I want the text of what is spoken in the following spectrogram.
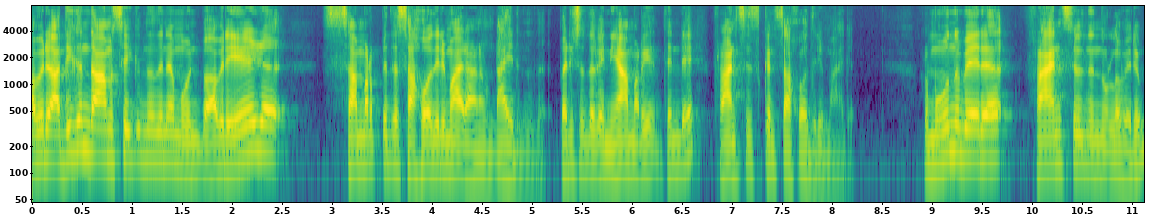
അവർ അധികം താമസിക്കുന്നതിന് മുൻപ് അവരേഴ് സമർപ്പിത സഹോദരിമാരാണ് ഉണ്ടായിരുന്നത്. പരിശുദ്ധ കന്യാമറിയത്തിന്റെ ഫ്രാൻസിസ്കൻ സഹോദരിമാർ മൂന്ന് പേര് ഫ്രാൻസിൽ നിന്നുള്ളവരും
